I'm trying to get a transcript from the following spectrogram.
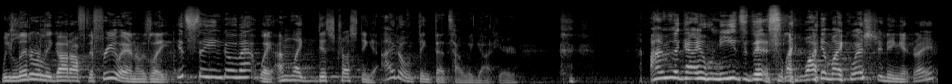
We literally got off the freeway and I was like, it's saying go that way. I'm like distrusting it. I don't think that's how we got here. I'm the guy who needs this. Like, why am I questioning it, right?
